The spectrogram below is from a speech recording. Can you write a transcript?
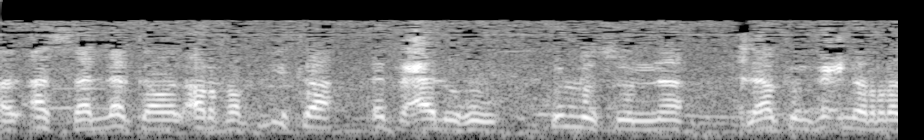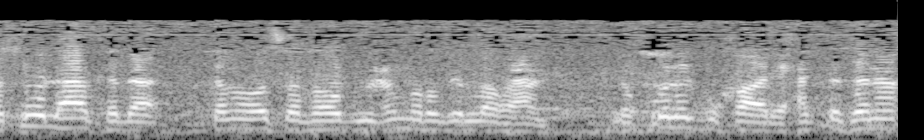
الأسهل لك والأرفق بك افعله. كل سنة. لكن فعل الرسول هكذا كما وصفه ابن عمر رضي الله عنه. يقول البخاري حدثنا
